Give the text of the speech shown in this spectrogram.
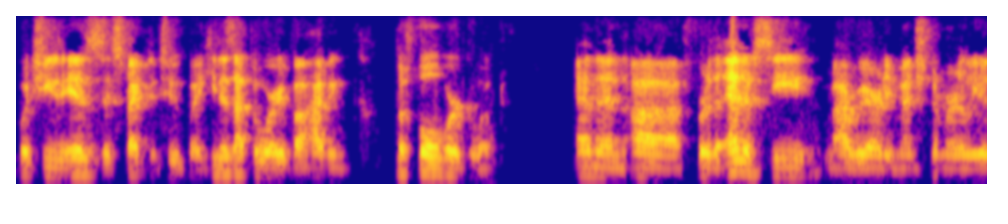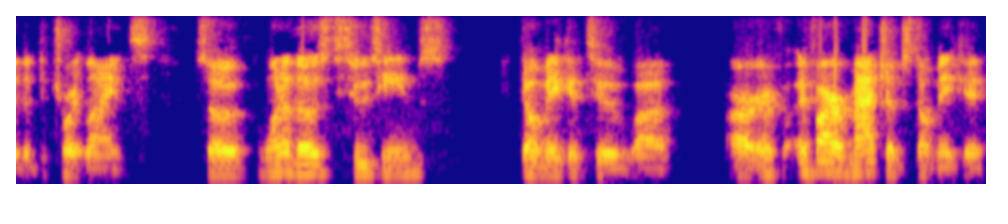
which he is expected to. But he doesn't have to worry about having the full workload. And then uh, for the NFC, we already mentioned them earlier, the Detroit Lions. So if one of those two teams don't make it to, uh, or if, if our matchups don't make it,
